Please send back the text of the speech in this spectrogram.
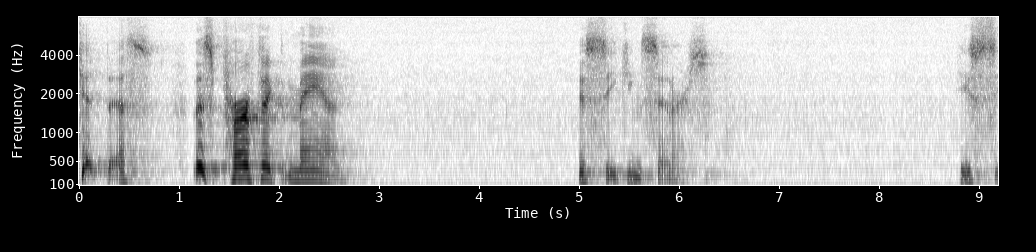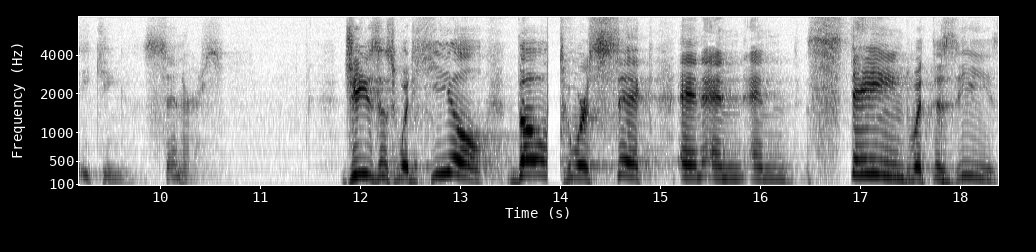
get this, this perfect man is seeking sinners. He's seeking sinners. Jesus would heal those who were sick and, and, and stained with disease.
